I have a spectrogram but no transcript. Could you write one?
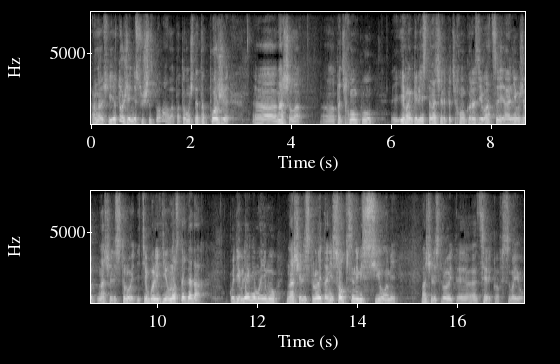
она ее тоже не существовала, потому что это позже э, начало э, потихоньку евангелисты начали потихоньку развиваться, и они уже начали строить. И тем более в 90-х годах, к удивлению моему, начали строить они собственными силами, начали строить церковь свою.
